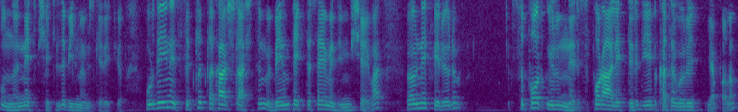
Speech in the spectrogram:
Bunları net bir şekilde bilmemiz gerekiyor. Burada yine sıklıkla karşılaştığım ve benim pek de sevmediğim bir şey var. Örnek veriyorum spor ürünleri, spor aletleri diye bir kategori yapalım.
